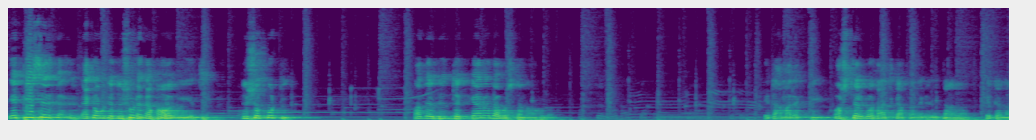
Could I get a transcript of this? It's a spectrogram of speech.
এপিএস এর অ্যাকাউন্টে দুশো টাকা পাওয়া গিয়েছে, দুশো কোটি, তাদের বিরুদ্ধে কেন ব্যবস্থা নেওয়া হলো? এটা আমার একটি কষ্টের কথা আজকে আপনাদের কাছে জানালাম। এটা না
